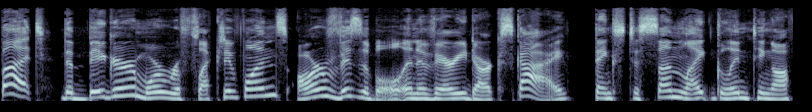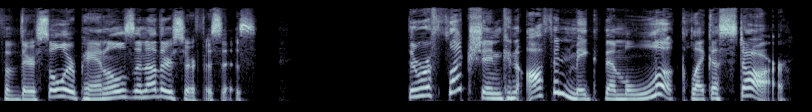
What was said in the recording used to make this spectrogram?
but the bigger, more reflective ones are visible in a very dark sky thanks to sunlight glinting off of their solar panels and other surfaces. The reflection can often make them look like a star,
